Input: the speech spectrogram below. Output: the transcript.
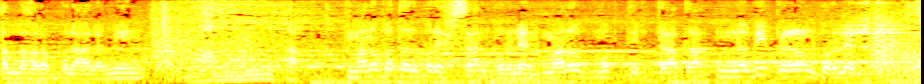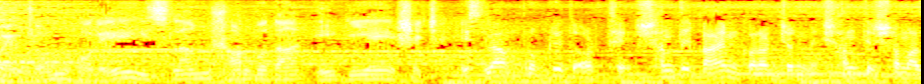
আল্লাহ রাবুল আলমিন মানবতার উপর ইহসান করলেন মানব মুক্তির ত্রাতা নবী প্রেরণ করলেন। প্রয়োজন হলে ইসলাম সর্বদা এগিয়ে এসেছে। ইসলাম প্রকৃত অর্থে শান্তি কায়েম করার জন্য শান্তির সমাজ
